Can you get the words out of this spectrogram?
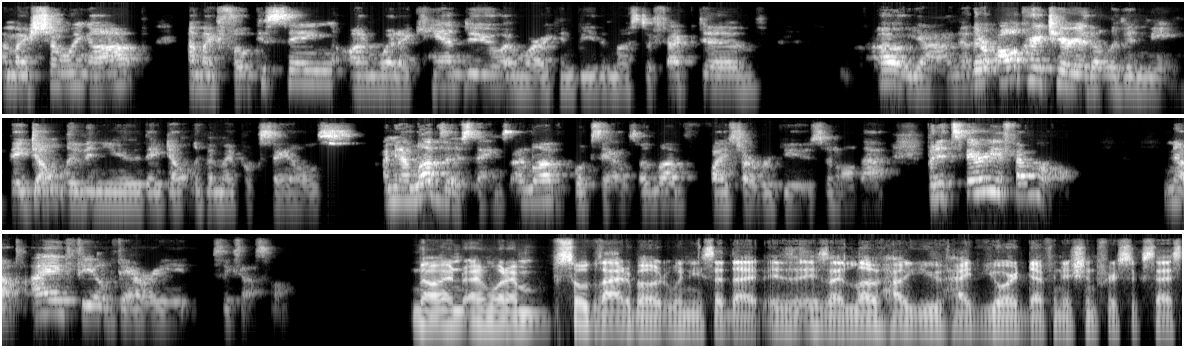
Am i showing up? Am i focusing on what i can do and where i can be the most effective? Oh yeah. No they're all criteria that live in me. They don't live in you. They don't live in my book sales. I mean i love those things. I love book sales. I love five star reviews and all that. But it's very ephemeral no, I feel very successful. No, and, and what I'm so glad about when you said that is is I love how you had your definition for success.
